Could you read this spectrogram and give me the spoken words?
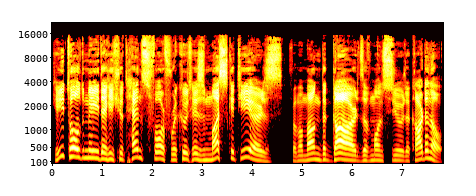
He told me that he should henceforth recruit his musketeers from among the guards of Monsieur the Cardinal.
